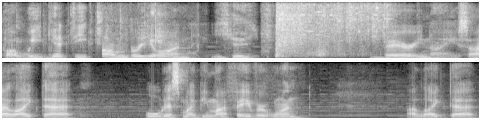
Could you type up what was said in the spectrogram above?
But we get the Umbreon. Yeet. Very nice. I like that. Oh, this might be my favorite one. I like that.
